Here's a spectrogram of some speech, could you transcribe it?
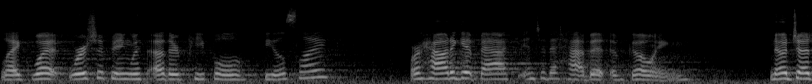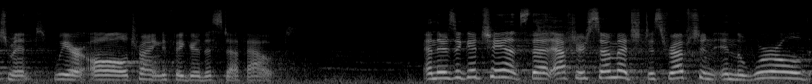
like what worshiping with other people feels like, or how to get back into the habit of going. No judgment, we are all trying to figure this stuff out. And there's a good chance that after so much disruption in the world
